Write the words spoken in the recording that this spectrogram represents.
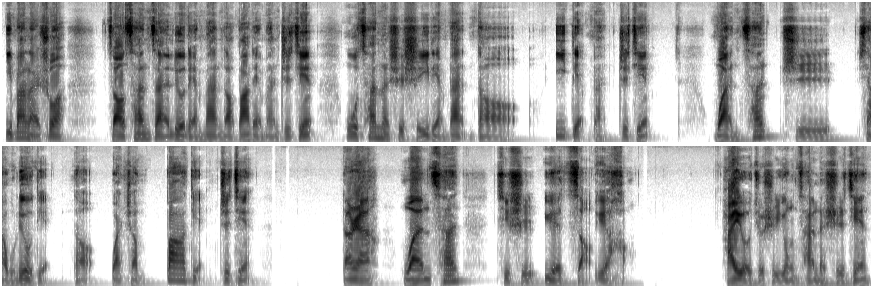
一般来说，早餐在六点半到八点半之间，午餐呢是十一点半到一点半之间，晚餐是下午六点到晚上八点之间。当然。晚餐其实越早越好，还有就是用餐的时间，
